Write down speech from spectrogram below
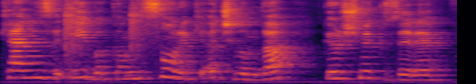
Kendinize iyi bakın. Bir sonraki açılımda görüşmek üzere.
